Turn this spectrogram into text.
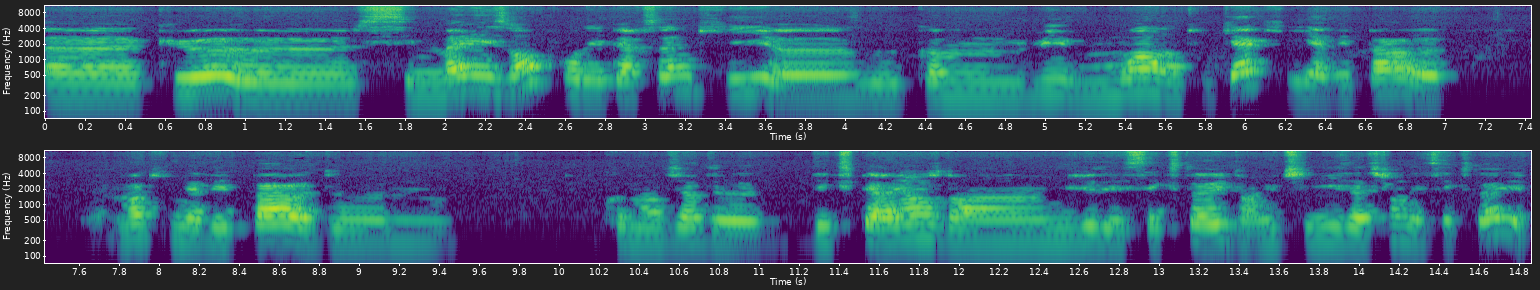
euh, que euh, c'est malaisant pour des personnes qui, euh, comme lui ou moi en tout cas, qui n'avaient pas, moi qui n'avais pas de, comment dire, d'expérience de, dans le milieu des sextoys, dans l'utilisation des sextoys,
